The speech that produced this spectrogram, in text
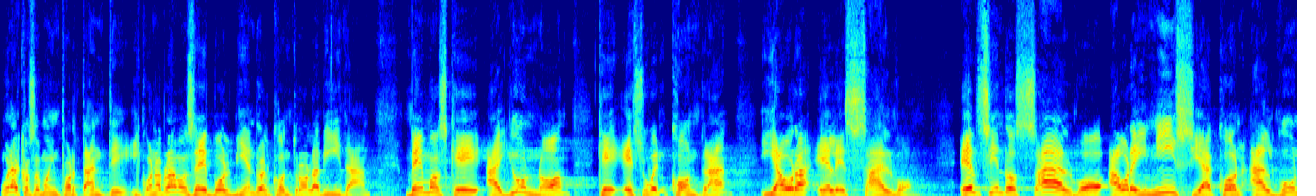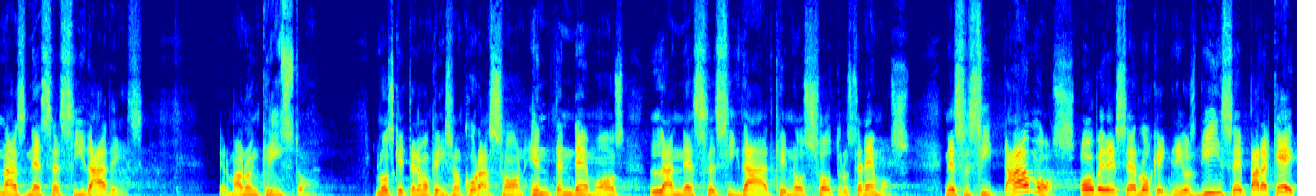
Una cosa muy importante, y cuando hablamos de volviendo el control a vida, vemos que hay uno que estuvo en contra y ahora Él es salvo. Él siendo salvo, ahora inicia con algunas necesidades. Hermano en Cristo, los que tenemos Cristo en el corazón, entendemos la necesidad que nosotros tenemos. Necesitamos obedecer lo que Dios dice. ¿Para qué?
